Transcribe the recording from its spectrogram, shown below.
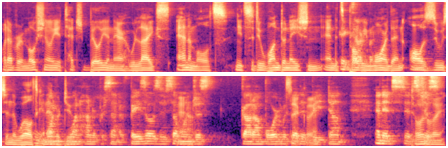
whatever emotionally attached billionaire who likes animals needs to do one donation, and it's probably more than all zoos in the world can ever do. One hundred percent. If Bezos or someone Yeah. just got on board with it, Exactly. it'd be done. And it's it's Totally. just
